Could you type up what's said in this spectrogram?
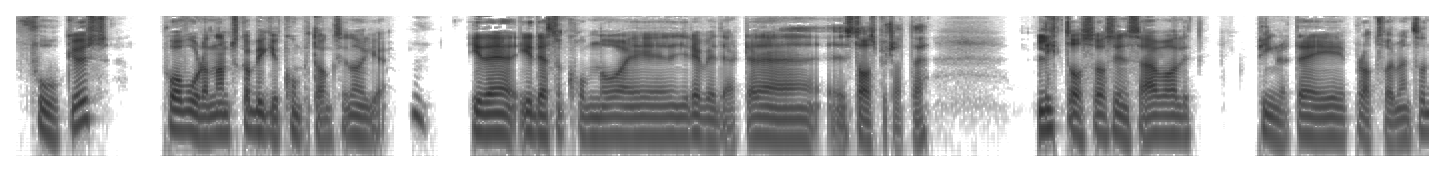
fokus på hvordan de skal bygge kompetanse i Norge. I det, i det som kom nå i reviderte eh, statsbudsjettet. Litt også syns jeg var litt pinglete i plattformen. Så,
